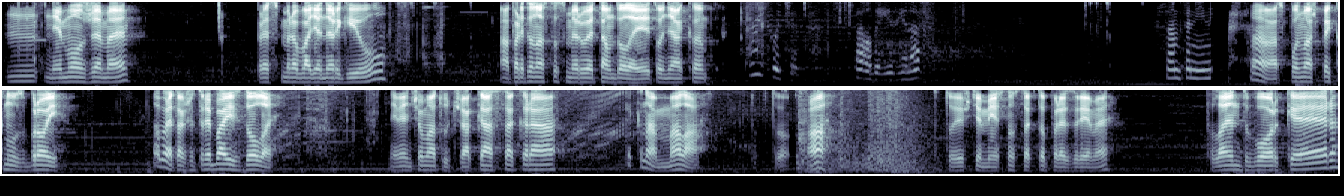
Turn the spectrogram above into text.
Mm, nemôžeme presmerovať energiu. A preto nás to smeruje tam dole. Je to nejaké... Á, aspoň máš peknú zbroj. Dobre, takže treba ísť dole. Neviem, čo ma tu čaká, sakra. Pekná, malá. Toto... Á! Toto je ešte miestnosť, tak to prezrieme. Plant worker.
